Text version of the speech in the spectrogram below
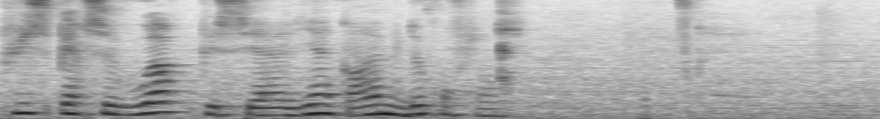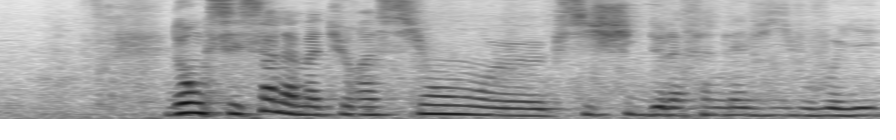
puisse percevoir que c'est un lien quand même de confiance. Donc c'est ça la maturation euh, psychique de la fin de la vie, vous voyez.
